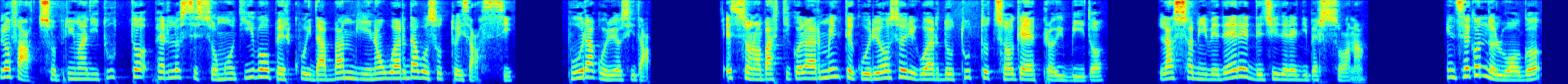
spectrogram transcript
Lo faccio prima di tutto per lo stesso motivo per cui da bambino guardavo sotto i sassi, pura curiosità. E sono particolarmente curioso riguardo tutto ciò che è proibito. Lasciami vedere e decidere di persona. In secondo luogo,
